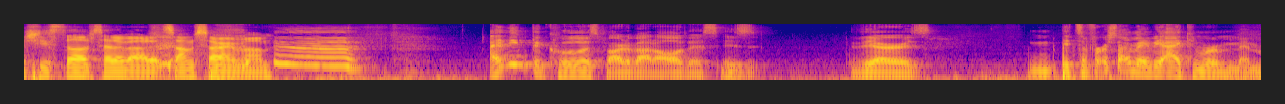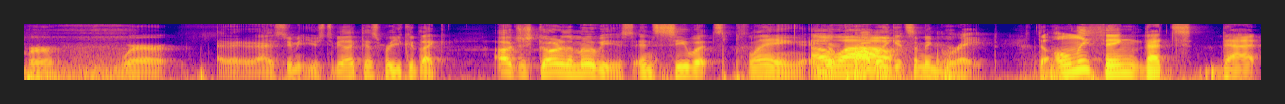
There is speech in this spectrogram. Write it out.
she's still upset about it. So I'm sorry, mom. I think the coolest part about all of this is there's. It's the first time maybe I can remember where I I assume it used to be like this, where you could like, oh, just go to the movies and see what's playing, and Oh, you'll wow. probably get something great. The only thing that's that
